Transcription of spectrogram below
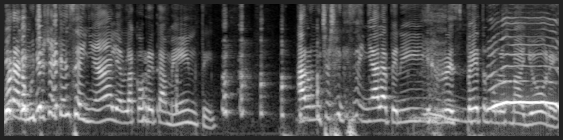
Bueno, a los muchachos hay que enseñarle a hablar correctamente. A los muchachos hay que enseñarle a tener respeto por los mayores.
